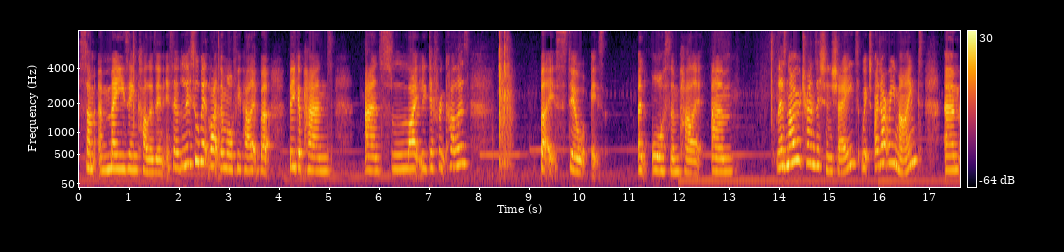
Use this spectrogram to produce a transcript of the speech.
some amazing colours in. It's a little bit like the Morphe palette, but bigger pans and slightly different colours but it's still it's an awesome palette. Um there's no transition shades which I don't really mind um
